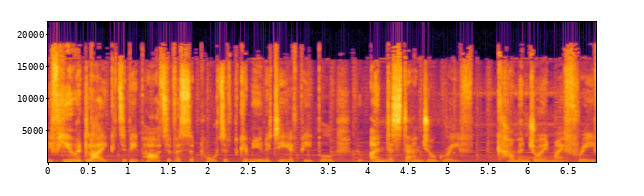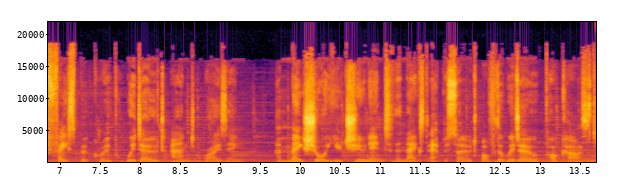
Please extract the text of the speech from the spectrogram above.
If you would like to be part of a supportive community of people who understand your grief, come and join my free Facebook group, Widowed and Rising. And make sure you tune in to the next episode of the Widow podcast.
